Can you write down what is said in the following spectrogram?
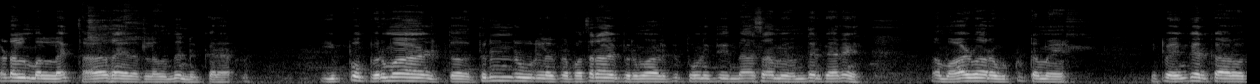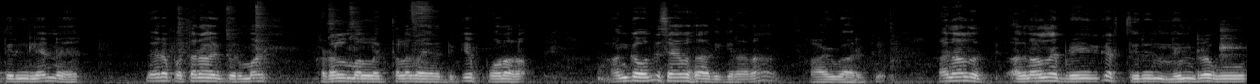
கடல் மல்லை தலசாயனத்தில் வந்து நிற்கிறார். இப்போ பெருமாள் த- இருக்கிற பத்தராவி பெருமாளுக்கு தோணித்து இந்த ஆசாமி வந்திருக்காரு. நம்ம ஆழ்வாரை விட்டுட்டோமே. இப்போ எங்கே இருக்காரோ தெரியலன்னு நேராக பத்தராவி பெருமாள் கடல் மல்லை தலசாயனத்துக்கே போனாராம். அங்கே வந்து சேவை சாதிக்கிறாராம் ஆழ்வாருக்கு. அதனால் அதனால தான் இப்படி இருக்க திரு நின்ற ஊர்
